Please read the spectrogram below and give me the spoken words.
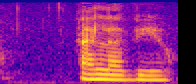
I love you.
